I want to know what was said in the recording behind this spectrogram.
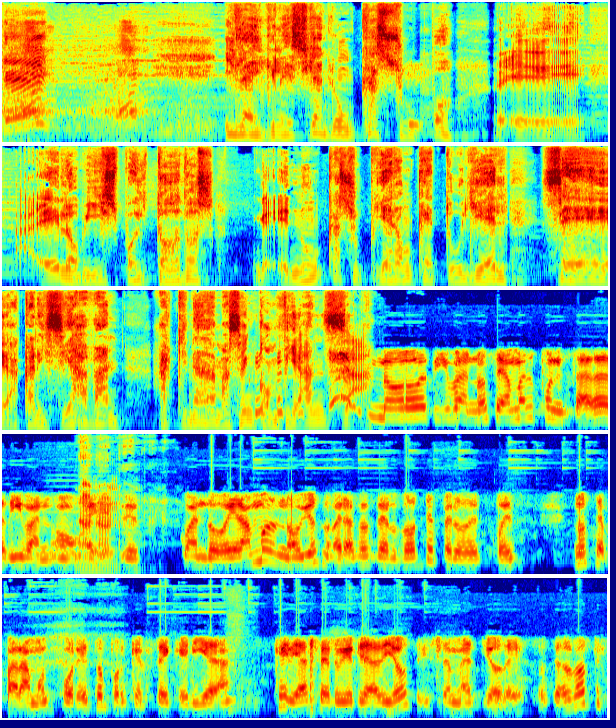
¿Qué? Y la iglesia nunca supo, eh, el obispo y todos, eh, nunca supieron que tú y él se acariciaban, aquí nada más en confianza. No, diva, no sea malpunzada, diva, no. No, no, Es- no. es- cuando éramos novios no era sacerdote, pero después nos separamos por eso, porque él se quería, quería servirle a Dios y se metió de sacerdote.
